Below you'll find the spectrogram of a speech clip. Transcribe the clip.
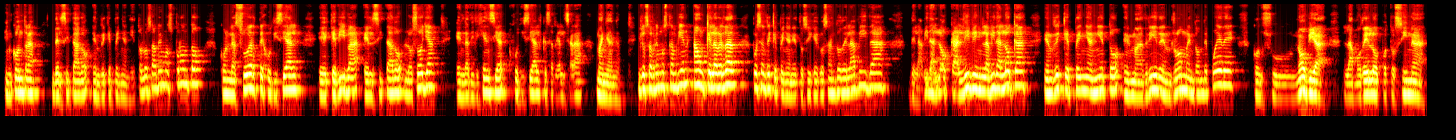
en contra del citado Enrique Peña Nieto. Lo sabremos pronto con la suerte judicial eh, que viva el citado Lozoya en la diligencia judicial que se realizará mañana. Y lo sabremos también, aunque la verdad, pues Enrique Peña Nieto sigue gozando de la vida, de la vida loca, living la vida loca. Enrique Peña Nieto en Madrid, en Roma, en donde puede, con su novia, la modelo potosina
